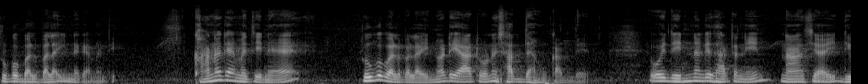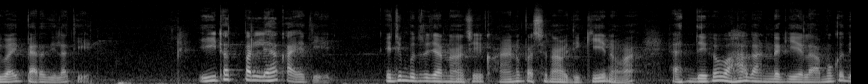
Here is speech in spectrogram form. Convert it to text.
රූප බල බල ඉන්න කැමති. කන කැමති නෑ රූප බල බල ඉන්නකොට යාට ඕනේ ශබ්ද හුඟක් දෙන්න. ওই දෙන්නගේ සටනෙන් නාසයයි දිවයි පෙරදිලා තියෙනවා. ඊටත් පල්ලෙහා කය තියෙන. ඉතින් බුදුරජාණන්සේ කායනුපස්සනාවේදී කියනවා ඇස් දෙක වහ ගන්න කියලා. මොකද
